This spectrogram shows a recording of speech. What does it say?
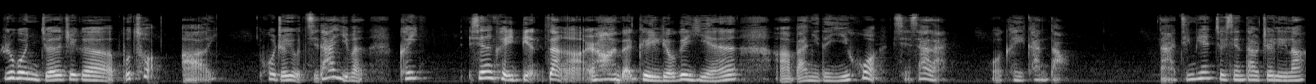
如果你觉得这个不错啊，或者有其他疑问，可以 先可以点赞啊，然后再可以留个言啊，把你的疑惑写下来，我可以看到。那今天就先到这里了。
